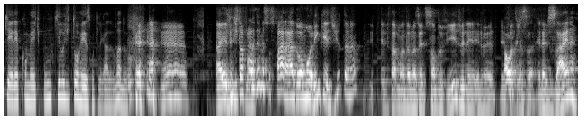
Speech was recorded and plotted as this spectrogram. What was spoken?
querer comer, tipo, um quilo de torresmo, tá ligado? Mano, Aí a gente tá fazendo essas paradas. O Amorim que edita, né? Ele tá mandando as edições do vídeo, ele, ele, ele, faz ele é designer.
